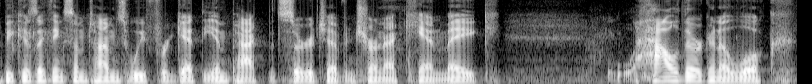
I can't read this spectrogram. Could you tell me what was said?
because I think sometimes we forget the impact that Sergachev and Cernak can make, how they're going to look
